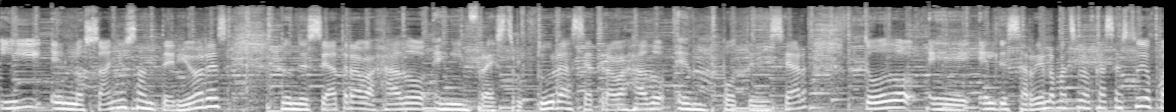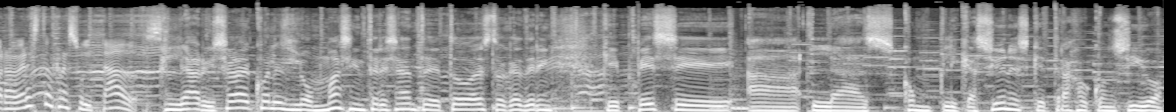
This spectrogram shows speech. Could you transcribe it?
y en los años anteriores, donde se ha trabajado en infraestructura, se ha trabajado en potenciar todo eh, el desarrollo de la máxima casa de estudio para ver estos resultados. Claro, ¿y sabe cuál es lo más interesante de todo esto, Catherine? Que pese a las complicaciones que trajo consigo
